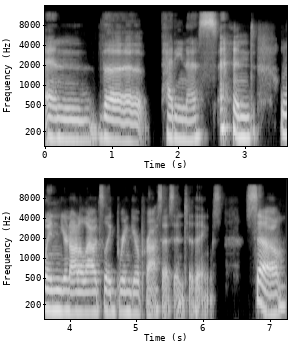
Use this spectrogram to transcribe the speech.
and the pettiness and when you're not allowed to like bring your process into things. So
